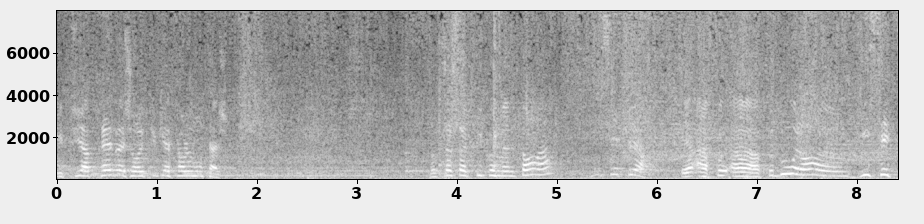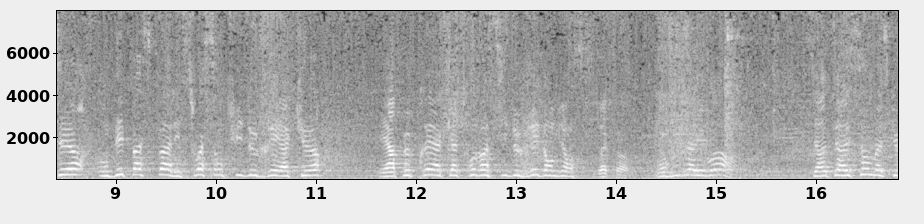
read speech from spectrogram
Et puis après, bah, j'aurai plus qu'à faire le montage. Donc ça, ça cuit combien de temps là? 17 heures. Et à feu, à feu doux alors euh 17h, on dépasse pas les 68 degrés à cœur et à peu près à 86 degrés d'ambiance. D'accord. Donc vous allez voir, c'est intéressant parce que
